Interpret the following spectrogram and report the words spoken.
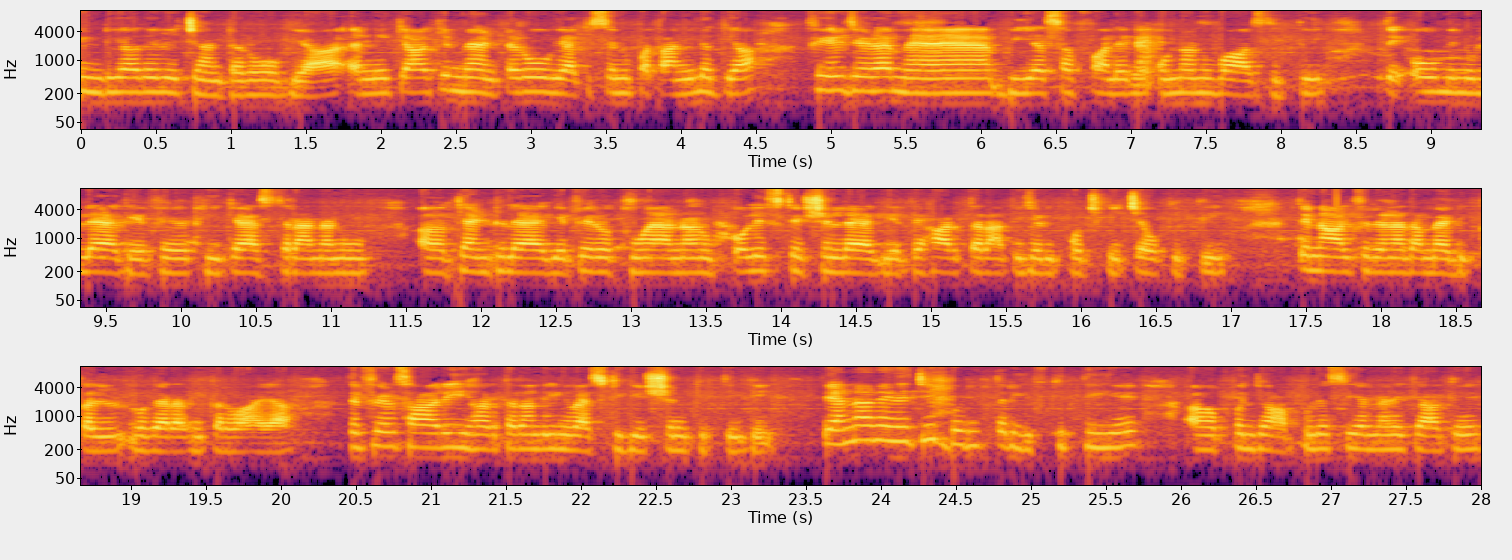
ਇੰਡੀਆ ਦੇ ਵਿੱਚ ਐਂਟਰ ਹੋ ਗਿਆ। ਇਹਨੇ ਕਿਹਾ ਕਿ ਮੈਂ ਐਂਟਰ ਹੋ ਗਿਆ, ਕਿਸੇ ਨੂੰ ਪਤਾ ਨਹੀਂ ਲੱਗਿਆ। ਫਿਰ ਜਿਹੜਾ ਮੈਂ ਬੀਐਸਐਫ ਵਾਲੇ ਨੇ ਉਹਨਾਂ ਨੂੰ ਆਵਾਜ਼ ਦਿੱਤੀ ਤੇ ਉਹ ਮੈਨੂੰ ਲੈ ਗਏ ਫਿਰ, ਠੀਕ ਹੈ, ਇਸ ਤਰ੍ਹਾਂ ਇਹਨਾਂ ਨੂੰ ਕੈਂਟ ਲੈ ਗਏ। ਫਿਰ ਉੱਥੋਂ ਇਹਨਾਂ ਨੂੰ ਪੁਲਿਸ ਸਟੇਸ਼ਨ ਲੈ ਗਏ ਤੇ ਹਰ ਤਰ੍ਹਾਂ ਦੀ ਜਿਹੜੀ ਪੁੱਛਗਿੱਛ ਹੈ ਉਹ ਕੀਤੀ ਤੇ ਨਾਲ ਫਿਰ ਇਹਨਾਂ ਦਾ ਮੈਡੀਕਲ ਵਗੈਰਾ ਵੀ ਕਰਵਾਇਆ ਤੇ ਫਿਰ ਸਾਰੀ ਹਰ ਤਰ੍ਹਾਂ ਦੀ ਇਨਵੈਸਟੀਗੇਸ਼ਨ ਕੀਤੀ ਗਈ। ਤੇ ਇਹਨਾਂ ਨੇ ਜੀ ਬੜੀ ਤਾਰੀਫ ਕੀਤੀ ਹੈ ਪੰਜਾਬ ਪੁਲਿਸ ਦੀ ਇਹਨਾਂ ਨੇ ਕਿਹਾ ਕਿ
